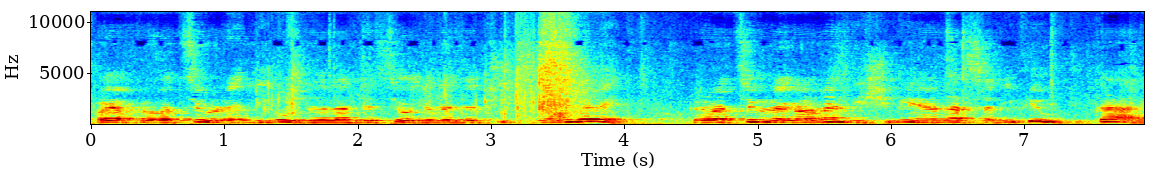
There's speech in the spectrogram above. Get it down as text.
Poi approvazione rendiconto della gestione dell'esercizio 2020, approvazione regolamento disciplina della tassa rifiuti, tari,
